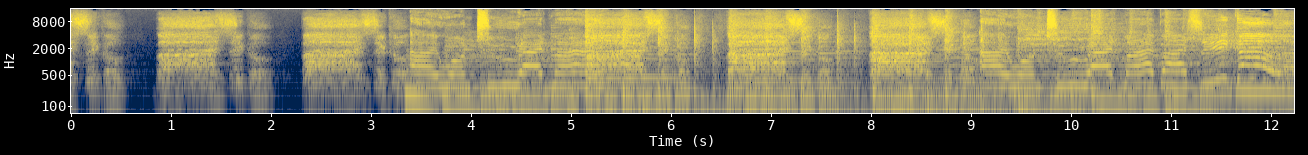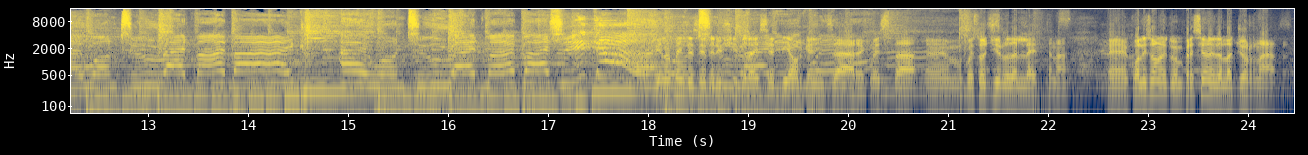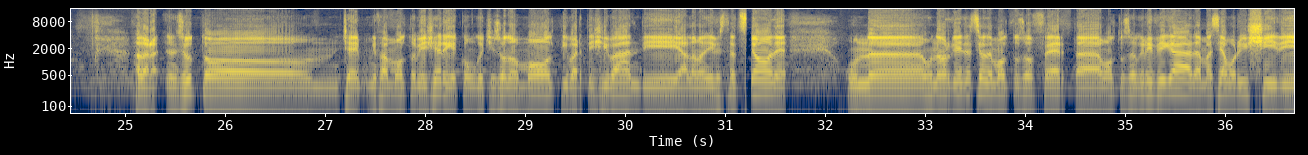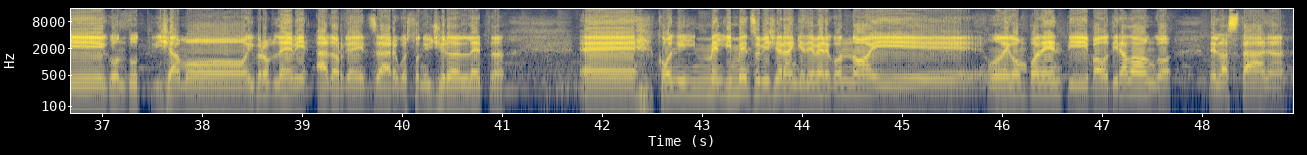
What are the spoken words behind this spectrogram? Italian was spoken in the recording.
Bicycle, bicycle, bicycle. I want to ride my Bicycle, bicycle, bicycle. I want to ride my bicycle. I want to ride my bike. I want to ride my bicycle. Finalmente siete riusciti la SD a organizzare questa, ehm, questo giro dell'Etna. Eh, quali sono le tue impressioni della giornata? Allora, innanzitutto mh, cioè, mi fa molto piacere che comunque ci sono molti partecipanti alla manifestazione, un, eh, un'organizzazione molto sofferta, molto sacrificata, ma siamo riusciti con tutti diciamo, i problemi ad organizzare questo New Giro dell'Etna. Eh, con l'immenso piacere anche di avere con noi uno dei componenti, Paolo Tiralongo, della Stana,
